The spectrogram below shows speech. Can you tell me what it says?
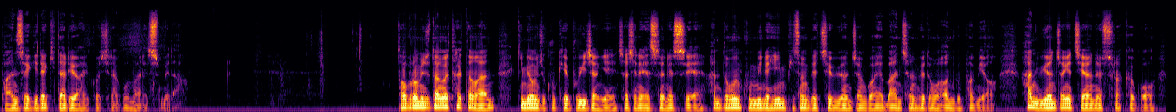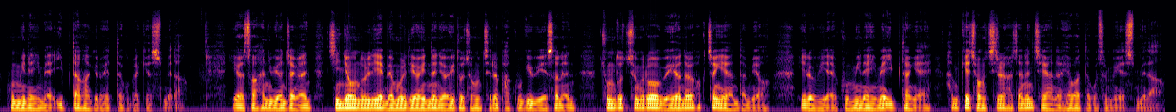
반세기를 기다려야 할 것이라고 말했습니다. 더불어민주당을 탈당한 김영주 국회 부의장이 자신의 SNS에 한동훈 국민의힘 비상대책위원장과의 만찬 회동을 언급하며 한 위원장의 제안을 수락하고 국민의힘에 입당하기로 했다고 밝혔습니다. 이어서 한 위원장은 진영 논리에 매몰되어 있는 여의도 정치를 바꾸기 위해서는 중도층으로 외연을 확장해야 한다며 이를 위해 국민의힘에 입당해 함께 정치를 하자는 제안을 해왔다고 설명했습니다.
